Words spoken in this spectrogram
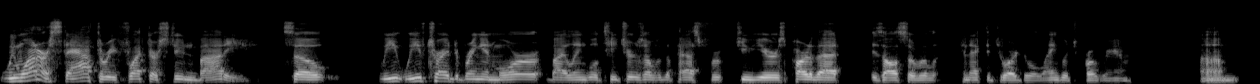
we want our staff to reflect our student body so we we've tried to bring in more bilingual teachers over the past few years part of that is also re- connected to our dual language program um,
